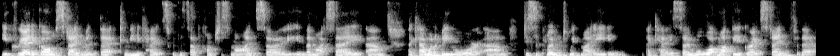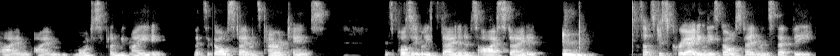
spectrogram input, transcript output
you create a goal statement that communicates with the subconscious mind. So they might say, um, okay, I want to be more um, disciplined with my eating. Okay, so well, what might be a great statement for that? I am I am more disciplined with my eating. That's a goal statement. It's current tense. It's positively stated. It's I stated. so it's just creating these goal statements that the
